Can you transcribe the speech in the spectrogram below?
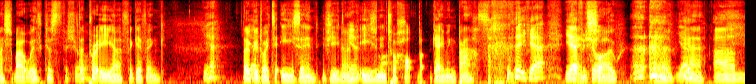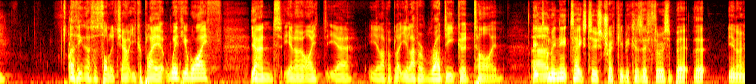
mess about with because For sure. they're pretty uh, forgiving. Yeah. They're Yeah. a good way to ease in if you know Yeah. easing into a hot gaming bath, yeah, yeah, getting for sure. slow. yeah. Yeah. Um, I think that's a solid shout. You could play it with your wife, and you know, I yeah, you'll have a you'll have a ruddy good time. It, I Um, mean, it takes two's tricky because if there is a bit that you know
